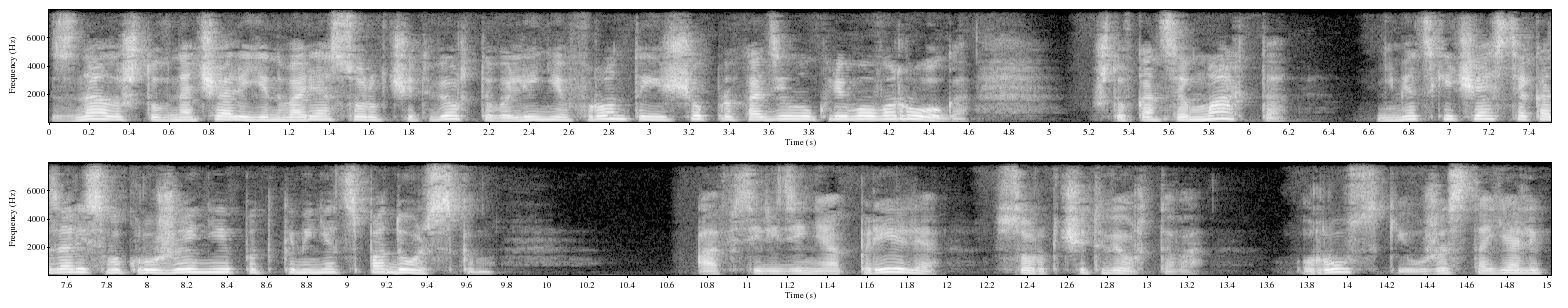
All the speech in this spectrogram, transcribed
Знала, что в начале января 44-го линия фронта еще проходила у Кривого Рога, что в конце марта немецкие части оказались в окружении под Каменец-Подольском, а в середине апреля 44-го русские уже стояли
